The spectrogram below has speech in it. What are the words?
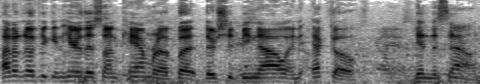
I don't know if you can hear this on camera, but there should be now an echo in the sound.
